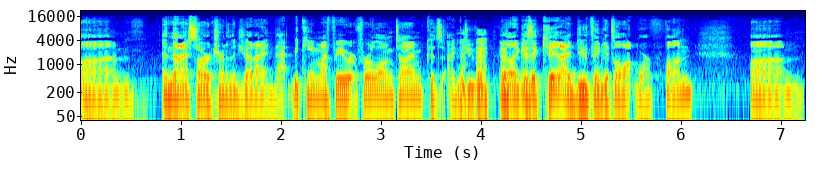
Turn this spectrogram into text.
Um, and then I saw Return of the Jedi, and that became my favorite for a long time because I do like as a kid, I do think it's a lot more fun. Um,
